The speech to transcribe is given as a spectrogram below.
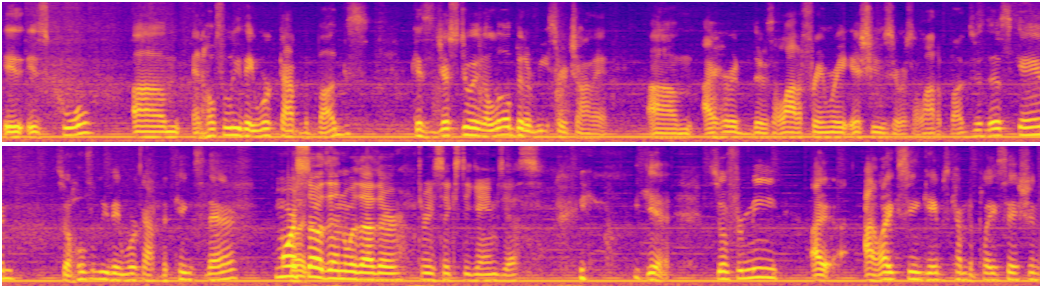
is, is cool, um, and hopefully they worked out the bugs. Because just doing a little bit of research on it, um, I heard there's a lot of frame rate issues. There was a lot of bugs with this game, so hopefully they work out the kinks there. More but- so than with other 360 games, yes. yeah. So for me, I I like seeing games come to PlayStation.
